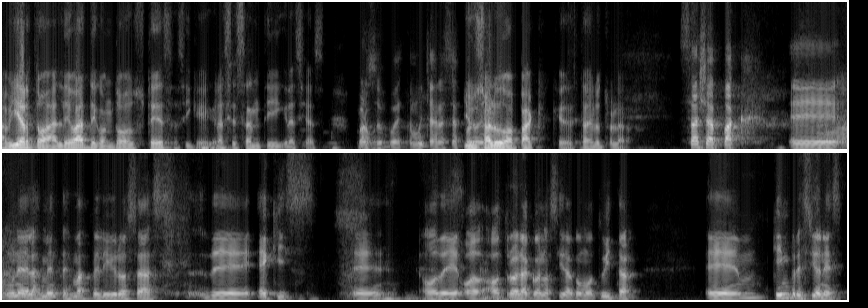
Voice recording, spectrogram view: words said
abierto al debate con todos ustedes, así que gracias Santi, gracias. Por Mauro. supuesto. Muchas gracias por Y un venir. saludo a Pac, que está del otro lado. Sasha Pack, eh, Ah. Una de las mentes más peligrosas de X, eh, o de o, otrora conocida como Twitter. Eh, ¿Qué impresiones?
